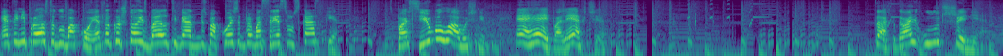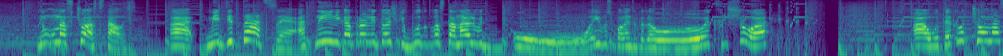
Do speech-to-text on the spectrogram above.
Это не просто глубоко, я только что избавил тебя от беспокойства посредством сказки. Спасибо, лавочник. Эй, эй, полегче. Так, давай улучшение. Ну, у нас что осталось? А, медитация. Отныне контрольные точки будут восстанавливать... О, и восполнять... О, это хорошо. А, вот это вот что у нас?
